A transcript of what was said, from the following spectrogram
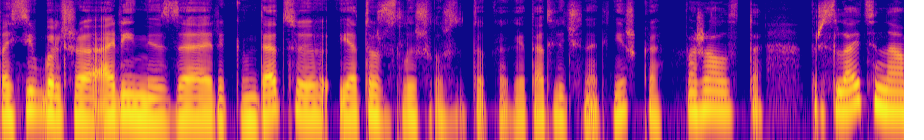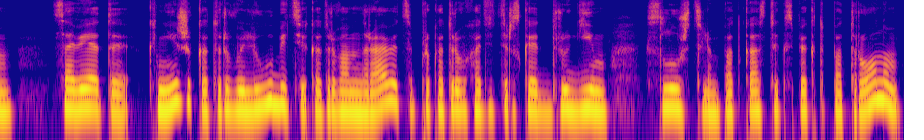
Спасибо большое Арине за рекомендацию. Я тоже слышала, что это какая-то отличная книжка. Пожалуйста, присылайте нам советы книжек, которые вы любите, которые вам нравятся, про которые вы хотите рассказать другим слушателям подкаста «Экспекта Патроном».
